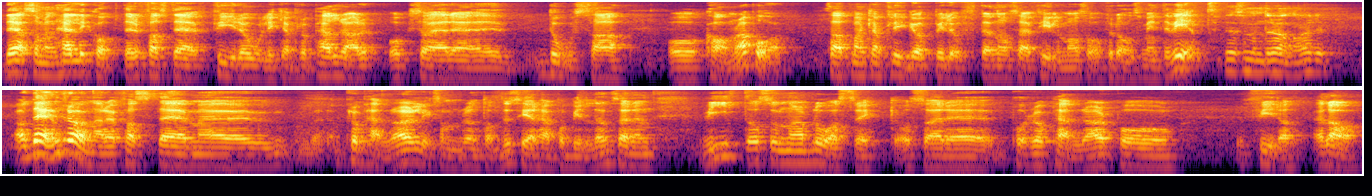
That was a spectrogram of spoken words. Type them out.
det är som en helikopter fast det är fyra olika propellrar och så är det dosa och kamera på. Så att man kan flyga upp i luften och så här filma och så för de som inte vet. Det är som en drönare typ. Ja, det är en drönare fast det är med propellrar liksom runt om. Du ser här på bilden så är den vit och så några blåa streck och så är det på propellrar på fyra, eller ja,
